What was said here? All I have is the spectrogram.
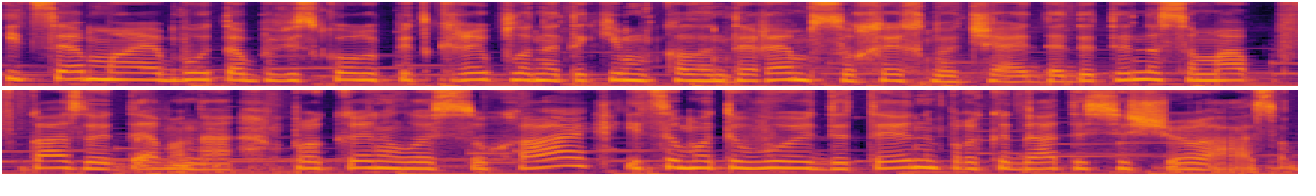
і це має бути обов'язково підкріплене таким календарем сухих ночей, де дитина сама вказує, де вона прокинулась суха, і це мотивує дитину прокидатися щоразу.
